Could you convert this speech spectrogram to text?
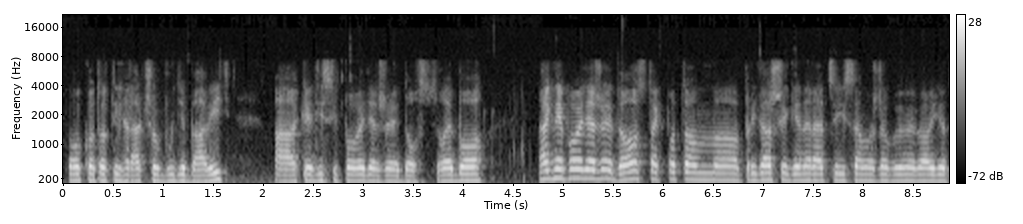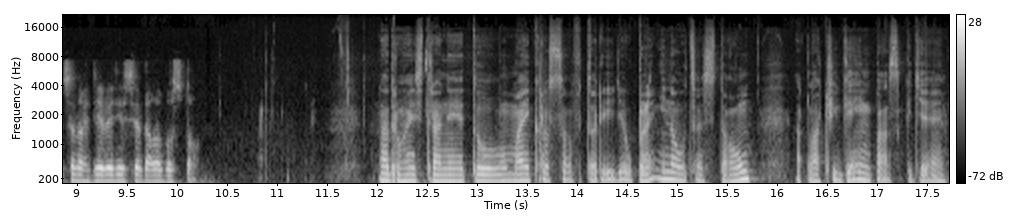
koľko to tých hráčov bude baviť a kedy si povedia, že je dosť. Lebo ak nepovedia, že je dosť, tak potom pri ďalšej generácii sa možno budeme baviť o cenách 90 alebo 100. Na druhej strane je tu Microsoft, ktorý ide úplne inou cestou a tlačí Game Pass, kde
